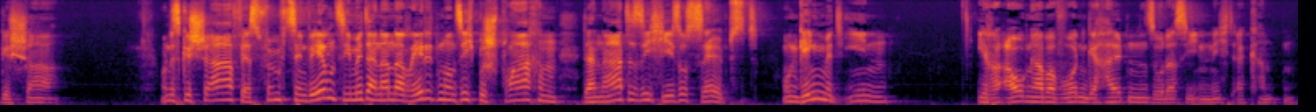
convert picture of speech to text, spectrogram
geschah. Und es geschah, Vers 15, während sie miteinander redeten und sich besprachen, da nahte sich Jesus selbst und ging mit ihnen. Ihre Augen aber wurden gehalten, so dass sie ihn nicht erkannten.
